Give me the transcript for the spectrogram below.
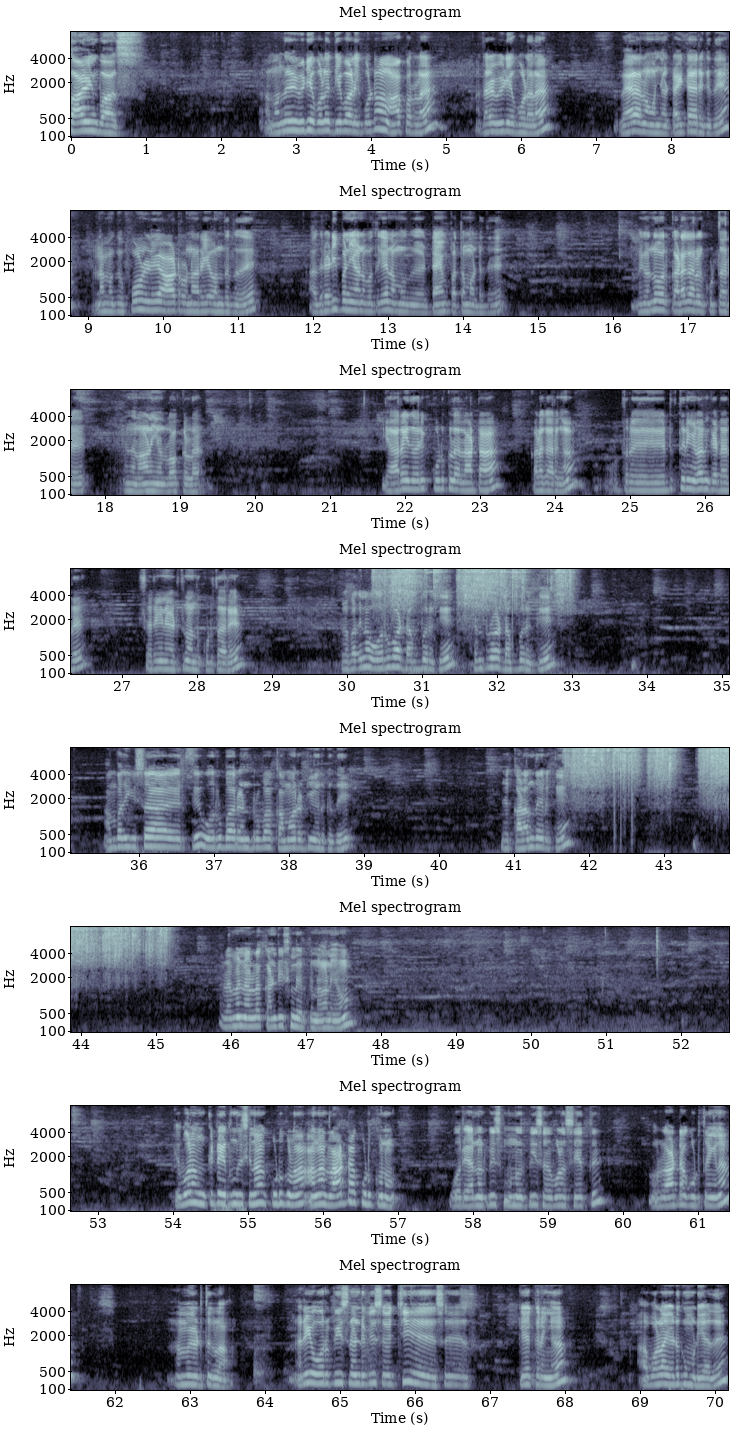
Coin pass. வந்து video போல தீபாவளிக்கு போட்டோம் ஆஃபரில் அதெல்லாம் வீடியோ போடலை. வேலை இன்னும் கொஞ்சம் டைட்டாக இருக்குது. நமக்கு ஃபோன்லேயே ஆர்டர் நிறைய வந்துடுது அது ரெடி பண்ணி அனுப்புறதுக்கே நமக்கு டைம் பற்ற மாட்டுது. இன்றைக்கி வந்து ஒரு கடைக்காரர் கொடுத்தாரு இந்த நாணயம் லோக்கலில் யாரும் இது வரைக்கும் கொடுக்கல லாட்டா கடைக்காரங்க. ஒருத்தர் எடுத்துறீங்களான்னு கேட்டார். சரிங்கண்ணா எடுத்துன்னு வந்து கொடுத்தாரு. இதில் பார்த்தீங்கன்னா ஒரு ரூபா டப்பு இருக்குது ரெண்டு ரூபா டப்பு இருக்குது ஐம்பது பைசா இருக்குது ஒரு ரூபா ரெண்டு ரூபா கமாரட்டியும் இருக்குது. இது கலந்து இருக்குது எல்லாமே நல்ல கண்டிஷனில் இருக்குது நாணயம். எவ்வளோ உங்ககிட்ட இருந்துச்சுன்னா கொடுக்கலாம் ஆனால் லாட்டாக கொடுக்கணும். ஒரு இரநூறு பீஸ் முந்நூறு பீஸ் அது போல் சேர்த்து ஒரு லாட்டாக கொடுத்தீங்கன்னா நம்ம எடுத்துக்கலாம். நிறைய ஒரு பீஸ் ரெண்டு பீஸ் வச்சு சே- கேட்குறீங்க. அப்போல்லாம் எடுக்க முடியாது.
